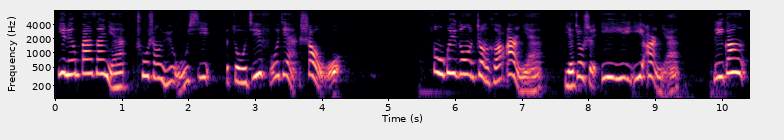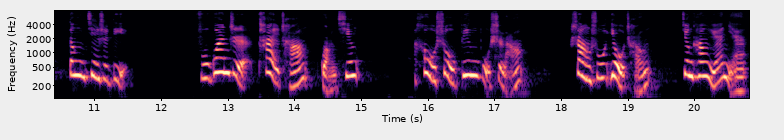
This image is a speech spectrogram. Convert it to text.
一零八三年出生于无锡，祖籍福建邵武。宋徽宗政和二年，也就是一一一二年，李纲登进士第，府官至太常广清。后授兵部侍郎、尚书右丞。靖康元年，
